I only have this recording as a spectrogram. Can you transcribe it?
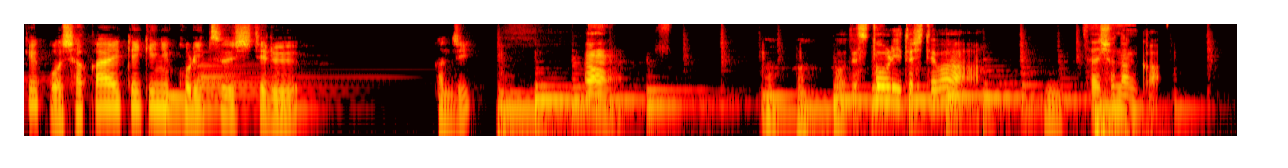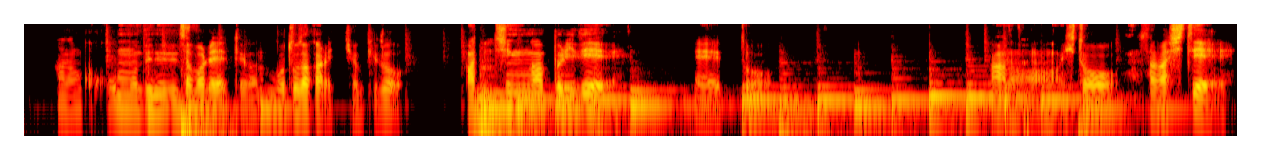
結構社会的に孤立してる感じ？うん。で、ストーリーとしてはうん、最初なんか、あの、ここも全然ネタバレっていうか、冒頭だから言っちゃうけど、マッチングアプリで、えーっと、あの、人を探して、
